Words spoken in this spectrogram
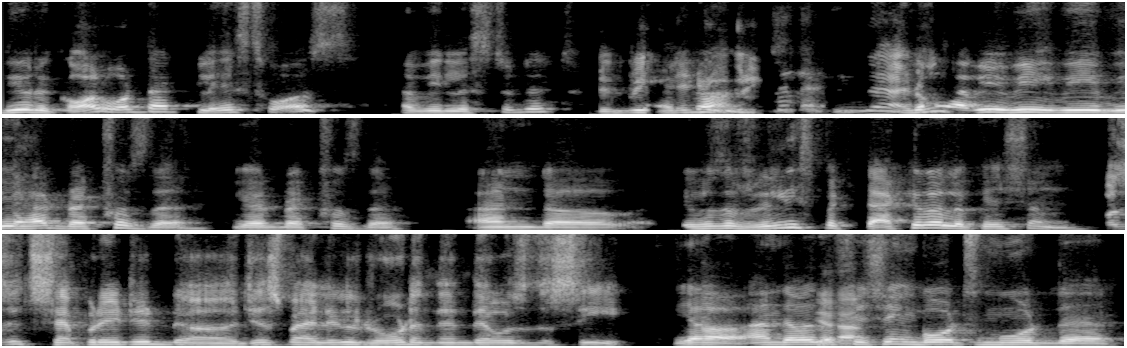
Do you recall what that place was? Have we listed it? Did we? I Did can't. we yeah, I Yeah, don't, we, we, we, we had breakfast there. We had breakfast there. And uh, it was a really spectacular location. was it separated uh, just by a little road and then there was the sea? Yeah, and there were the fishing boats moored there,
